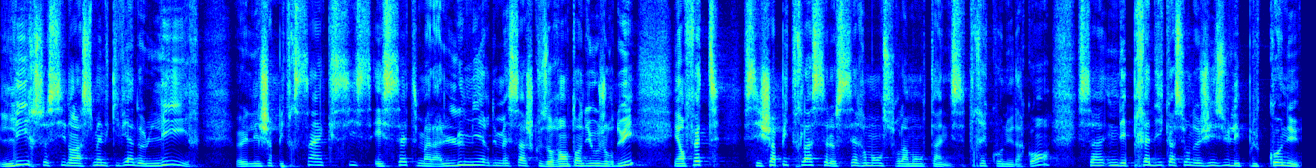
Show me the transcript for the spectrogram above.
lire ceci dans la semaine qui vient, de lire euh, les chapitres 5, 6 et 7, mais à la lumière du message que vous aurez entendu aujourd'hui. Et en fait, ces chapitres-là, c'est le sermon sur la montagne. C'est très connu, d'accord? C'est une des prédications de Jésus les plus connues.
